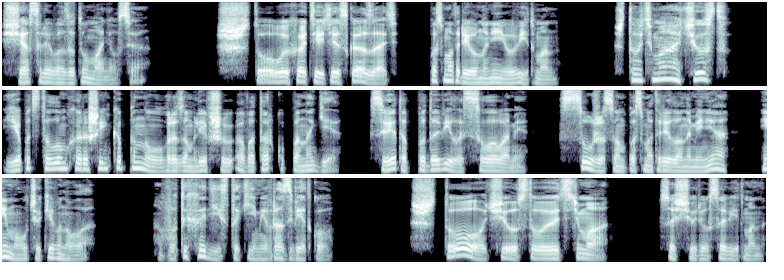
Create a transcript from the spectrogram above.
счастливо затуманился. «Что вы хотите сказать?» – посмотрел на нее Витман. «Что тьма чувств...» Я под столом хорошенько пнул разомлевшую аватарку по ноге. Света подавилась словами, с ужасом посмотрела на меня и молча кивнула. Вот и ходи с такими в разведку». «Что чувствует тьма?» – сощурился Витман.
